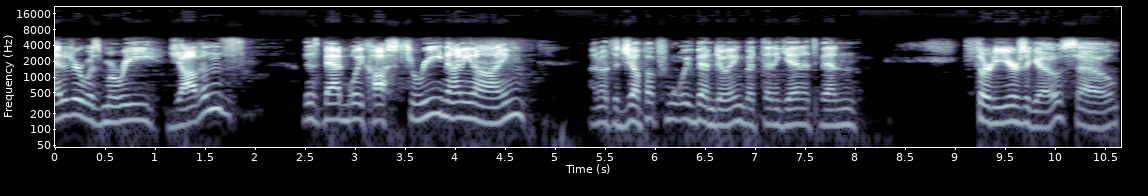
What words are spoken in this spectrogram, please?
editor was Marie Javins. This bad boy cost three ninety nine. I know it's a jump up from what we've been doing, but then again, it's been 30 years ago. So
